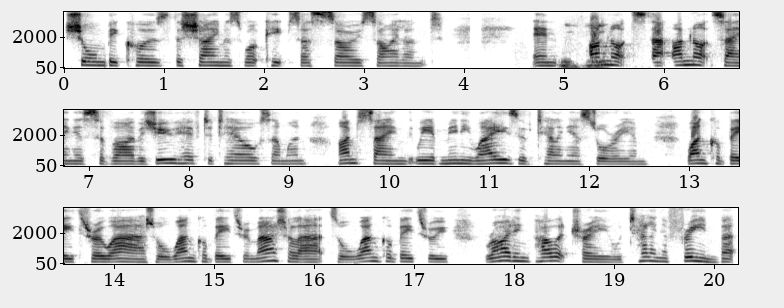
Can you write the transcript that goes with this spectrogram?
Sean, because the shame is what keeps us so silent. And mm-hmm. I'm not I'm not saying as survivors you have to tell someone. I'm saying that we have many ways of telling our story, and one could be through art, or one could be through martial arts, or one could be through writing poetry or telling a friend. But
